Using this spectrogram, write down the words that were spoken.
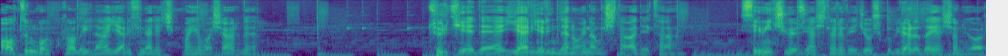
altın gol kuralıyla yarı finale çıkmayı başardı. Türkiye'de yer yerinden oynamıştı adeta. Sevinç gözyaşları ve coşku bir arada yaşanıyor,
